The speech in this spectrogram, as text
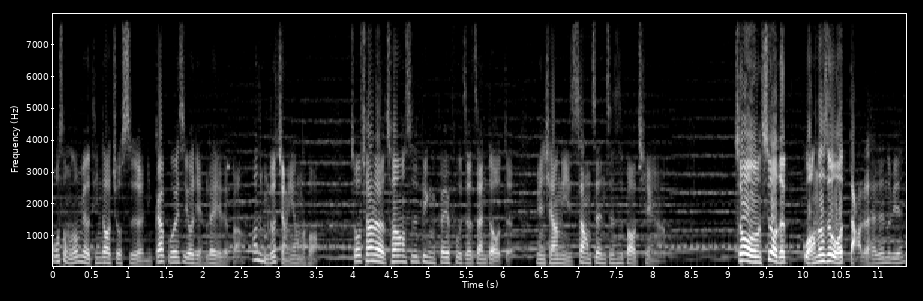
我什么都没有听到就是了。你该不会是有点累了吧？他怎么都讲一样的话？说穿了，创伤师并非负责战斗的，勉强你上阵真是抱歉啊。所有所有的网都是我打的，还在那边。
